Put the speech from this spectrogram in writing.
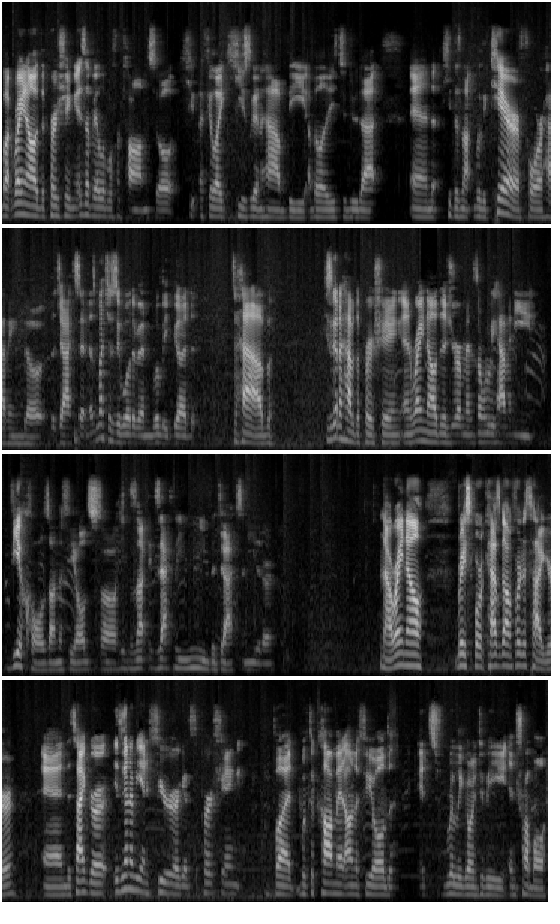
But right now, the Pershing is available for Tom, so he, I feel like he's going to have the ability to do that. And he does not really care for having the, the Jackson, as much as it would have been really good to have. He's going to have the Pershing, and right now the Germans don't really have any vehicles on the field, so he does not exactly need the Jackson either. Now, right now, Pork has gone for the Tiger, and the Tiger is going to be inferior against the Pershing, but with the Comet on the field, it's really going to be in trouble.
